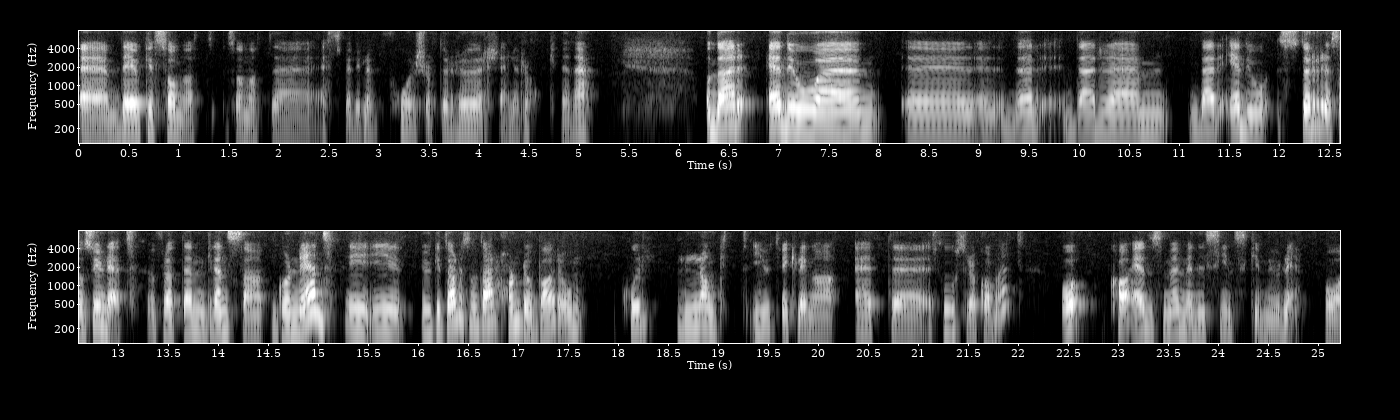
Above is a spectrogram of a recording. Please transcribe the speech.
Ehm, det er jo ikke sånn at, sånn at eh, SV ville foreslått å røre eller rokke ved det. Og der er det jo ehm, eh, der, der, der, er det jo større sannsynlighet for at den grensa går ned i, i uketallet. Så der handler jo bare om hvor langt i utviklinga et, eh, et foster har kommet og hva er det som er medisinsk mulig å,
